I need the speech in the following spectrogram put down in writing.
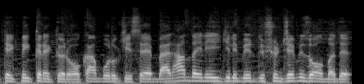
Teknik Direktörü Okan Buruk ise Belhanda ile ilgili bir düşüncemiz olmadı.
